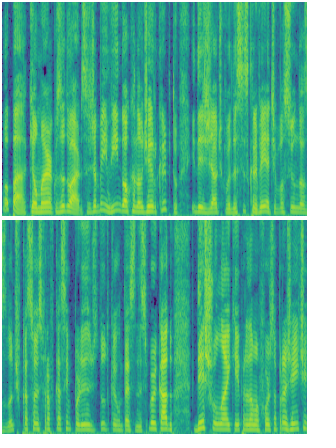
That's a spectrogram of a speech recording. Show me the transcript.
Opa, aqui é o Marcos Eduardo. Seja bem-vindo ao canal Dinheiro Cripto e desde já eu te convido a se inscrever e ativar o sininho das notificações para ficar sempre por dentro de tudo que acontece nesse mercado. Deixa um like aí para dar uma força pra gente.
